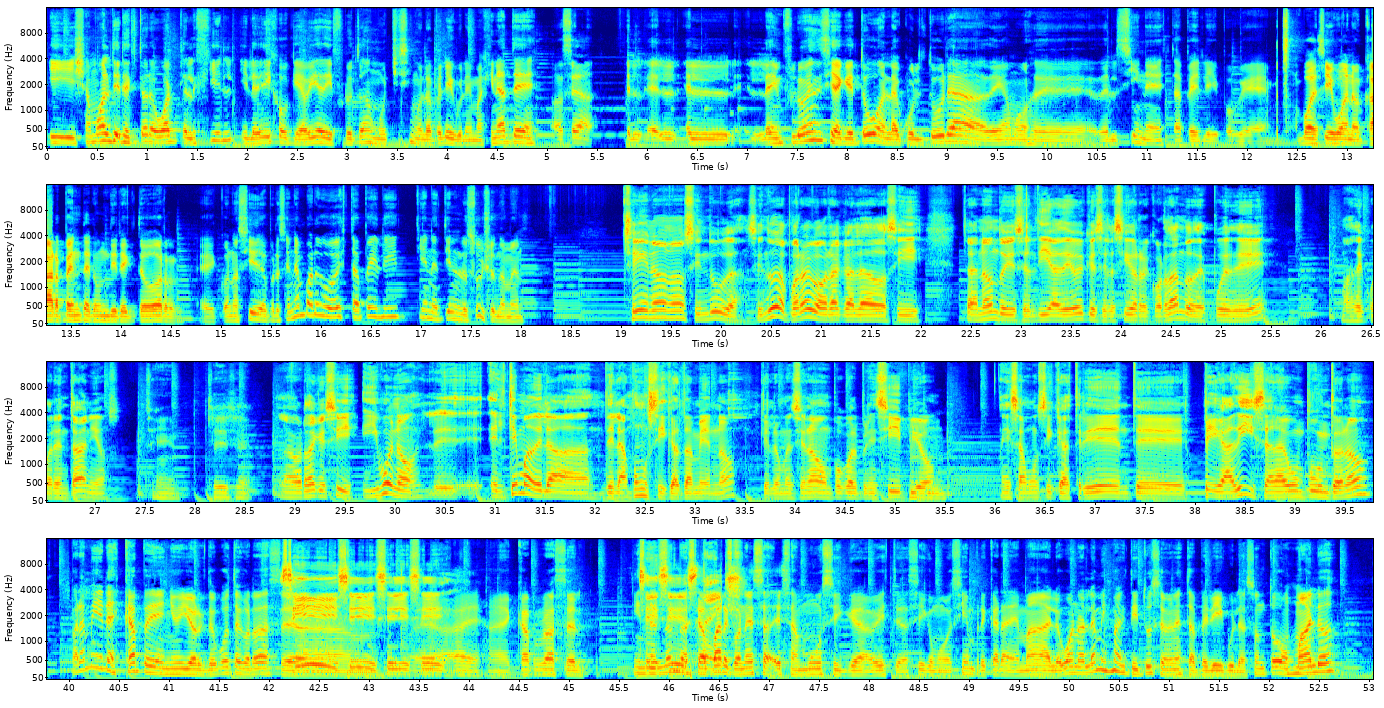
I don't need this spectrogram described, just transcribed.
y llamó al director a Walter Hill y le dijo que había disfrutado muchísimo la película. Imagínate, o sea, la influencia que tuvo en la cultura, digamos, del cine esta peli, porque vos decís, bueno, Carpenter, un director eh, conocido, pero sin embargo esta peli tiene, tiene lo suyo también. Sí, no, no, sin duda. Sin duda por algo habrá calado así tan hondo y es el día de hoy que se la sigue recordando después de más de 40 años. Sí, sí, sí. La verdad que sí. Y bueno, el tema de la, de la música también, ¿no? Que lo mencionaba un poco al principio. Esa música estridente, pegadiza en algún punto, ¿no? Para mí era Escape de New York, ¿vos te acordás? Sí, sí, sí, sí. Carl Russell. Intentando escapar con esa, esa música, ¿viste? Así como siempre cara de malo. Bueno, la misma actitud se ve en esta película. Son todos malos.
